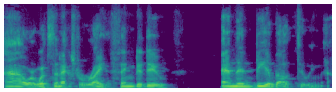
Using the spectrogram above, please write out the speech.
hour what's the next right thing to do and then be about doing that.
